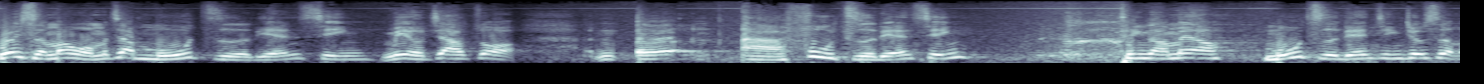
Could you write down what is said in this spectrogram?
为什么我们叫母子连心，没有叫做儿啊父子连心？听到没有？母子连心就是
